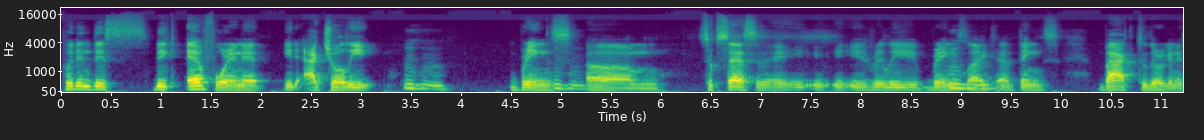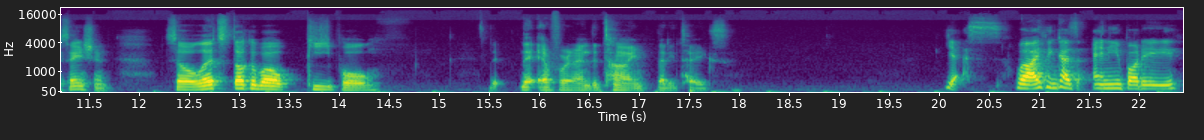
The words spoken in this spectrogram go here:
putting this big effort in it, it actually mm-hmm. brings mm-hmm. um, success. It, it, it, really brings mm-hmm. like uh, things back to the organization. So let's talk about people, the, the effort and the time that it takes. Yes. Well, I think as anybody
